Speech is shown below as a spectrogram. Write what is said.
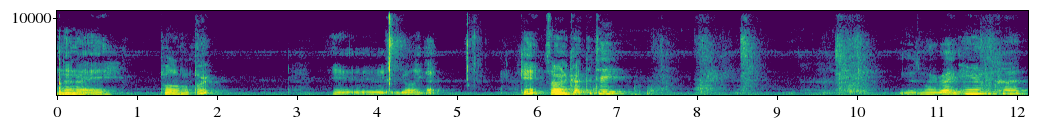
And then I pull them apart. And we go like that. Okay, so I'm gonna cut the tape. Use my right hand to cut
